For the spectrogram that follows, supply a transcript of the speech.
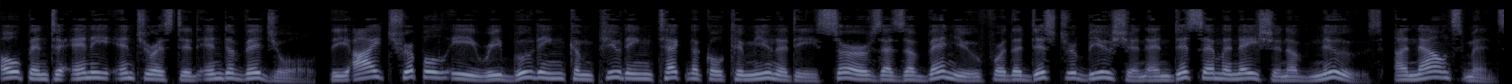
Open to any interested individual, the IEEE Rebooting Computing Technical Community serves as a venue for the distribution and dissemination of news, announcements,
